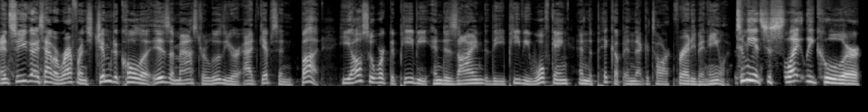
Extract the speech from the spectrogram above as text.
And so you guys have a reference. Jim DeCola is a master luthier at Gibson, but he also worked at Peavey and designed the Peavey Wolfgang and the pickup in that guitar for Eddie Van Halen. To me, it's just slightly cooler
